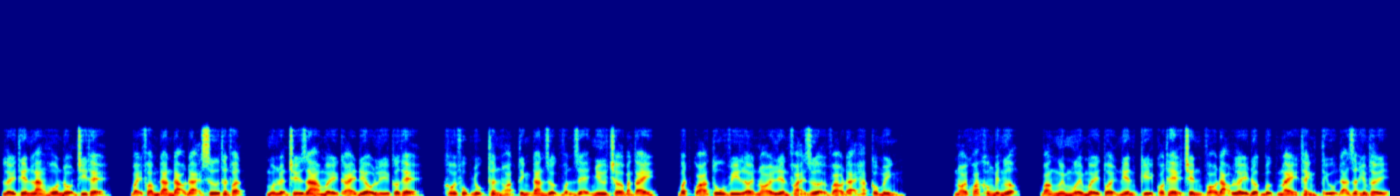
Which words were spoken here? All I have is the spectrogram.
Lấy thiên lang hỗn độn chi thể, bảy phẩm đan đạo đại sư thân phận, muốn luyện chế ra mấy cái điều lý cơ thể khôi phục nhục thân hoạt tính đan dược vẫn dễ như trở bàn tay, bất quá tu vi lời nói liền phải dựa vào đại hắc của mình. Nói khoác không biết ngượng bằng ngươi mười mấy tuổi niên kỷ có thể trên võ đạo lấy được bực này thành tựu đã rất hiếm thấy,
